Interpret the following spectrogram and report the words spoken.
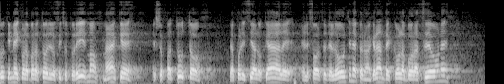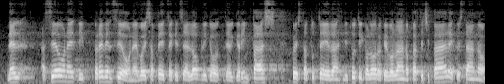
tutti i miei collaboratori dell'ufficio turismo, ma anche e soprattutto la polizia locale e le forze dell'ordine per una grande collaborazione nell'azione di prevenzione. Voi sapete che c'è l'obbligo del Green Pass, questa tutela di tutti coloro che vorranno partecipare. Quest'anno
